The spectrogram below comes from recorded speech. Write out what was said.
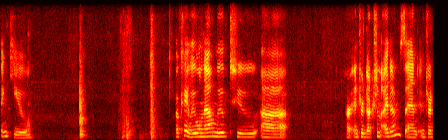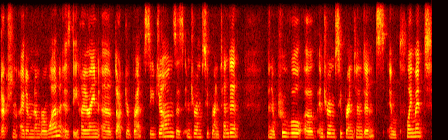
Thank you. Okay, we will now move to uh, our introduction items. And introduction item number one is the hiring of Dr. Brent C. Jones as interim superintendent and approval of interim superintendent's employment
